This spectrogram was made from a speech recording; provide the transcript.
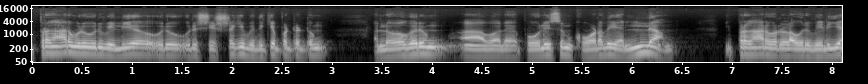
ഇപ്രകാരം ഒരു ഒരു വലിയ ഒരു ഒരു ശിക്ഷയ്ക്ക് വിധിക്കപ്പെട്ടിട്ടും ലോകരും അതുപോലെ പോലെ പോലീസും കോടതിയെല്ലാം എല്ലാം ഇപ്രകാരമുള്ള ഒരു വലിയ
